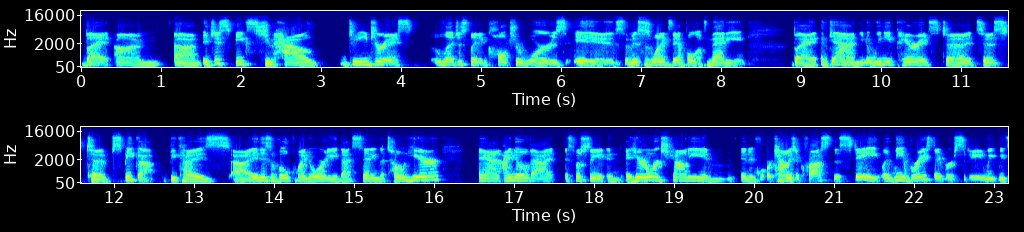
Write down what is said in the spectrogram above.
but um, um, it just speaks to how dangerous legislating culture wars is. And this is one example of many. But again, you know, we need parents to to to speak up because uh, it is a vocal minority that's setting the tone here. And I know that, especially in, here in Orange County and, and in counties across the state, like we embrace diversity. We, we,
